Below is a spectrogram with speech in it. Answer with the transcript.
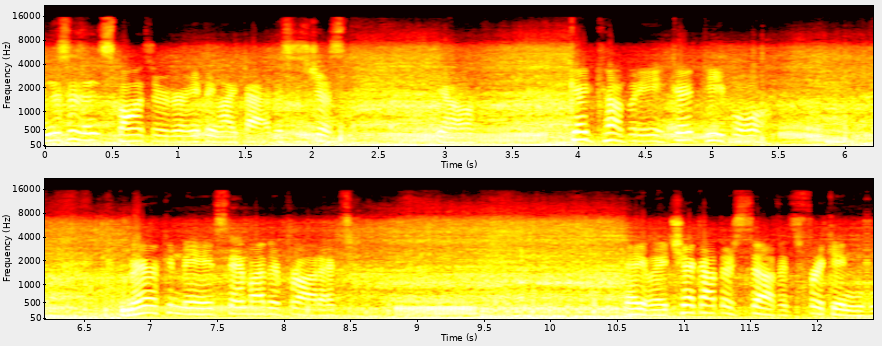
and this isn't sponsored or anything like that. This is just, you know, good company, good people, American made, stand by their product. Anyway, check out their stuff. It's freaking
